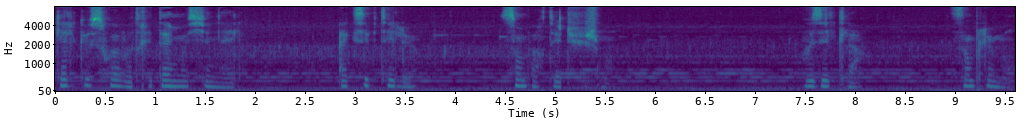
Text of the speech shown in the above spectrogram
Quel que soit votre état émotionnel, acceptez-le sans porter de jugement. Vous êtes là simplement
